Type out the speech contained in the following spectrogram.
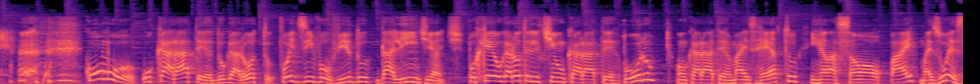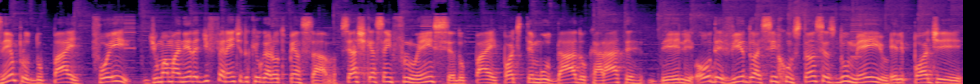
Como o caráter do garoto foi desenvolvido dali em diante? Porque o garoto ele tinha um caráter puro, um caráter mais reto em relação ao pai, mas o exemplo do pai foi de uma maneira diferente do que o garoto pensava. Você acha que essa influência do pai pode ter mudado o caráter dele ou devido às circunstâncias do meio, ele pode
